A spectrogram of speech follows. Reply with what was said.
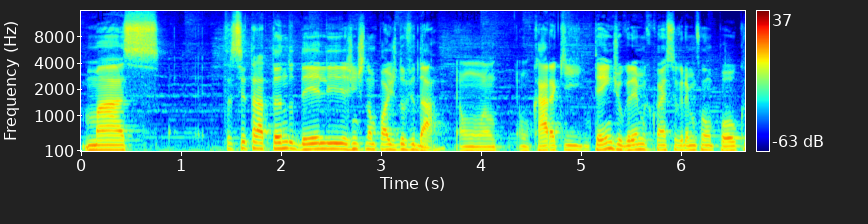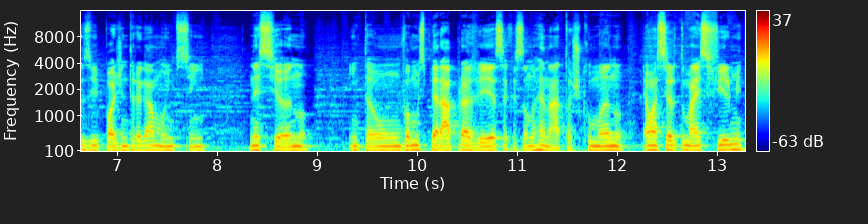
mas se tratando dele, a gente não pode duvidar. É um, é um, é um cara que entende o Grêmio, que conhece o Grêmio como poucos e pode entregar muito, sim, nesse ano. Então vamos esperar para ver essa questão do Renato. Acho que o Mano é um acerto mais firme,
